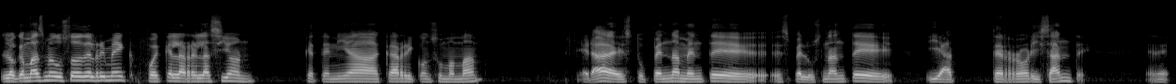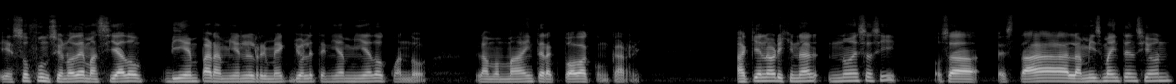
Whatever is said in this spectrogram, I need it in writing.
lo que más me gustó del remake fue que la relación que tenía Carrie con su mamá era estupendamente espeluznante y aterrorizante. Eh, eso funcionó demasiado bien para mí en el remake. Yo le tenía miedo cuando la mamá interactuaba con Carrie. Aquí en la original no es así. O sea, está la misma intención,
